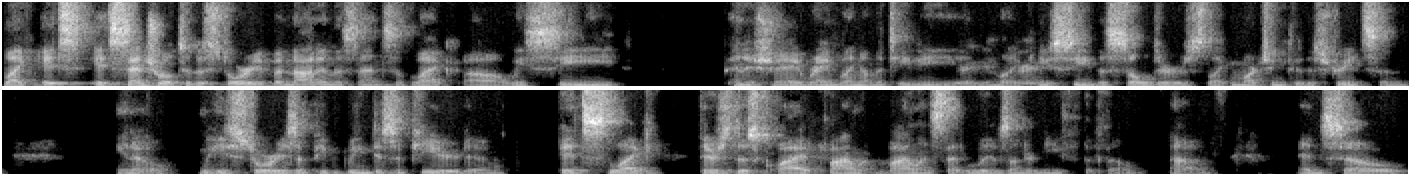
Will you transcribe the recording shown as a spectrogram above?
like it's it's central to the story, but not in the sense of like uh, we see Pinochet rambling on the TV, and like right. you see the soldiers like marching through the streets, and you know we hear stories of people being disappeared, and it's like there's this quiet violent violence that lives underneath the film, um, and so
